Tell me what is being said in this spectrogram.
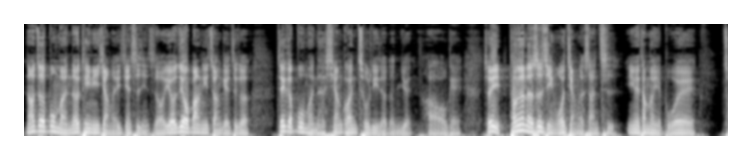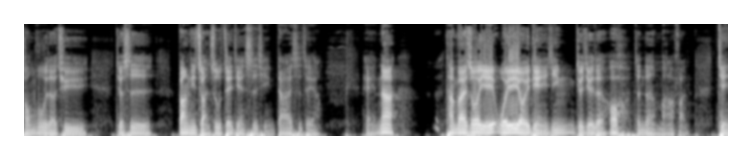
然后这个部门都听你讲了一件事情之后，又又帮你转给这个这个部门的相关处理的人员。好，OK，所以同样的事情我讲了三次，因为他们也不会重复的去就是帮你转述这件事情，大概是这样。哎，那。坦白说，也我也有一点已经就觉得哦，真的很麻烦，检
